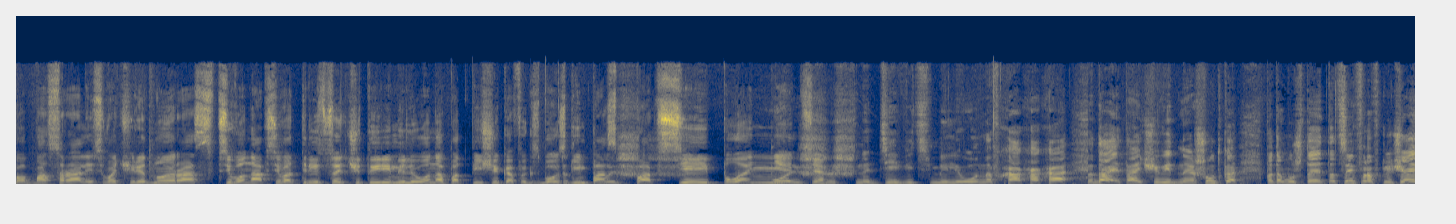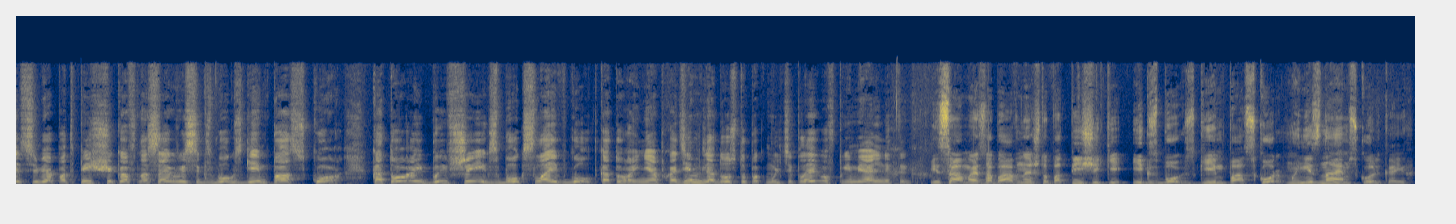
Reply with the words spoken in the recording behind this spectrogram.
обосрались в очередной раз. Всего-навсего 34 миллиона подписчиков Xbox Game Pass больше, по всей планете. Больше на 9 миллионов. Ха-ха-ха. Да, это очевидная шутка, потому что эта цифра включает в себя подписчиков на сервис Xbox Game Pass Core, который бывший Xbox Live Gold, который необходим для доступа к мультиплееру в премиальных играх. И самое забавное, что подписчики Xbox Game Pass Core, мы не знаем сколько их.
